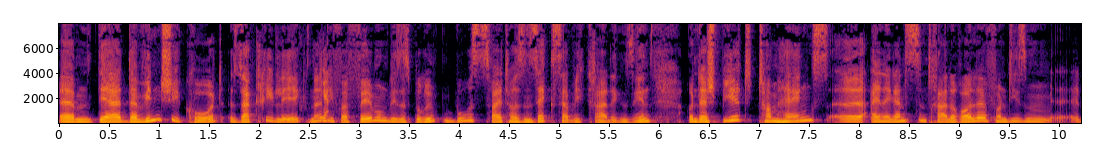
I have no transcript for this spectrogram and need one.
Ähm, der Da Vinci Code, Sakrileg, ne, ja. die Verfilmung dieses berühmten Buchs 2006 habe ich gerade gesehen. Und da spielt Tom Hanks äh, eine ganz zentrale Rolle von diesem äh,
